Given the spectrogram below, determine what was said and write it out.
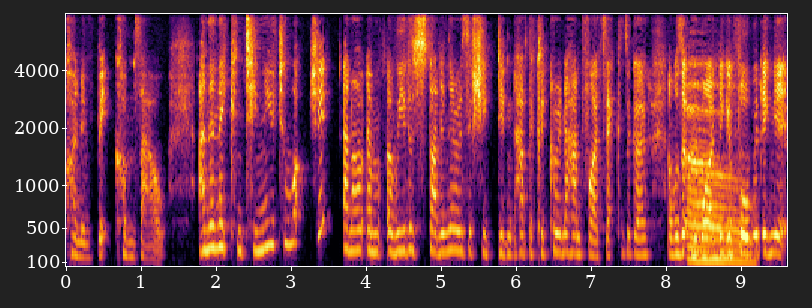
kind of bit comes out, and then they continue to watch it. And I, am are we just standing there as if she didn't have the clicker in her hand five seconds ago and wasn't rewinding and Oh. forwarding it?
